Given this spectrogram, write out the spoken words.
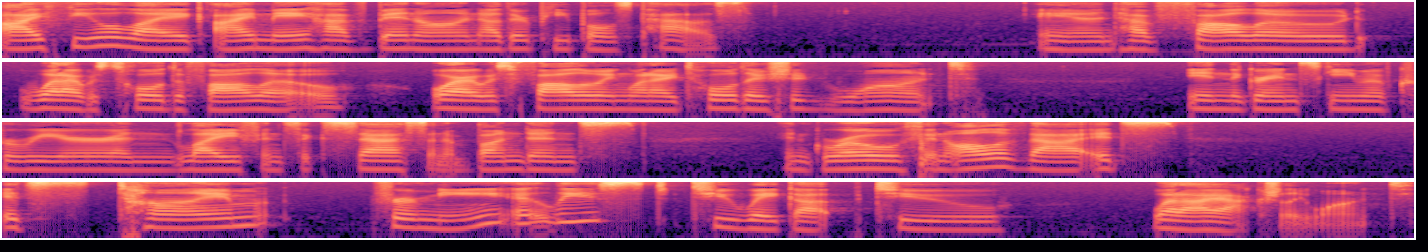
I feel like I may have been on other people's paths and have followed what I was told to follow, or I was following what I told I should want in the grand scheme of career and life and success and abundance and growth and all of that. It's it's time for me at least to wake up to what I actually want.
